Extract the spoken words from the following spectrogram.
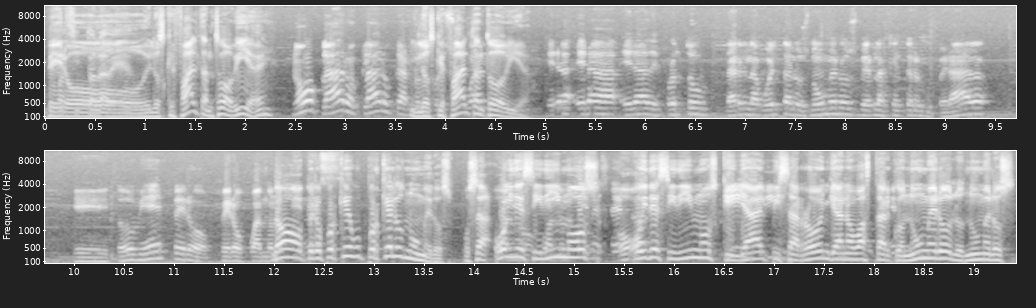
Pero. Y los que faltan todavía, ¿eh? No, claro, claro, Carlos. Y los que faltan igual todavía. Era, era, era de pronto darle la vuelta a los números, ver la gente recuperada, eh, todo bien, pero, pero cuando No, tienes- pero ¿por qué, ¿por qué los números? O sea, hoy Cuando- decidimos, tienes cerca- hoy decidimos que Sí, ya el sí, pizarrón ya sí, no va a estar con números, los números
